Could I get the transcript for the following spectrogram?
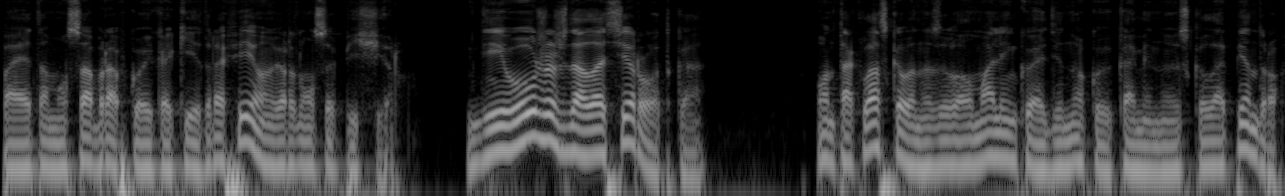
Поэтому, собрав кое-какие трофеи, он вернулся в пещеру, где его уже ждала сиротка. Он так ласково называл маленькую одинокую каменную скалопендру,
